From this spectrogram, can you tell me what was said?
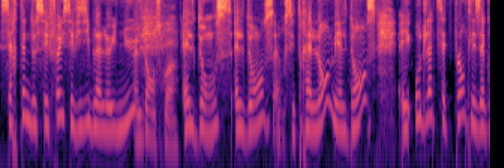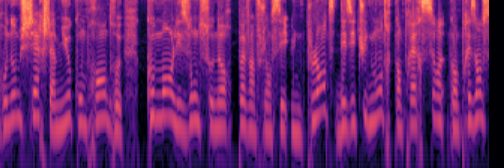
certaines de ses feuilles, c'est visible à l'œil nu. Elle danse quoi Elle danse, elle danse. Alors c'est très lent, mais elle danse. Et au-delà de cette plante, les agronomes cherchent à mieux comprendre comment les ondes sonores peuvent influencer une plante. Des études montrent qu'en présence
